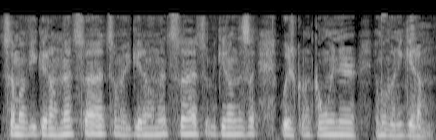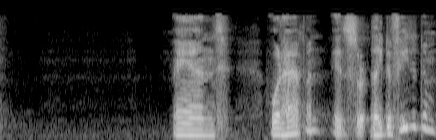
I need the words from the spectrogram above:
some of you get on that side, some of you get on that side, some of you get on this side. We're just going to go in there and we're going to get them. And what happened? It's, they defeated them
